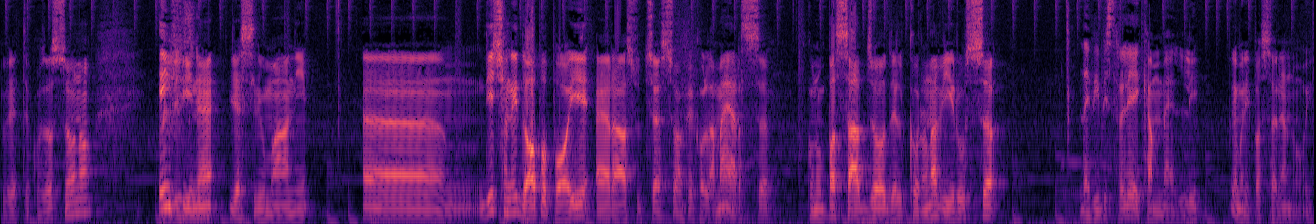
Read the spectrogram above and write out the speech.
vedete cosa sono, Bellissimo. e infine gli esseri umani. Uh, dieci anni dopo poi era successo anche con la MERS, con un passaggio del coronavirus dai pipistrelli ai cammelli, prima di passare a noi.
